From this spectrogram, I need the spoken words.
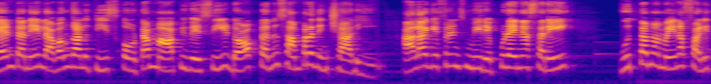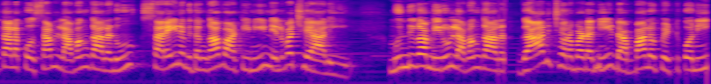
వెంటనే లవంగాలు తీసుకోవటం ఆపివేసి డాక్టర్ను సంప్రదించాలి. అలాగే ఫ్రెండ్స్ మీరు ఎప్పుడైనా సరే ఉత్తమమైన ఫలితాల కోసం లవంగాలను సరైన విధంగా వాటిని నిల్వ చేయాలి. ముందుగా మీరు లవంగాలను గాలి చొరబడని డబ్బాలో పెట్టుకొని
